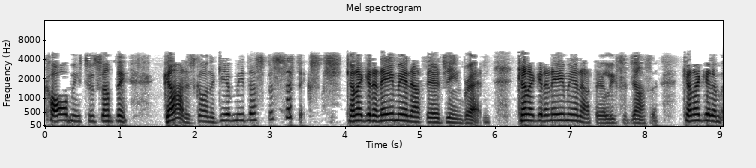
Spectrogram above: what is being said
called me to something, God is going to give me the specifics. Can I get an amen out there, Gene Bratton? Can I get an amen out there, Lisa Johnson? Can I get an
